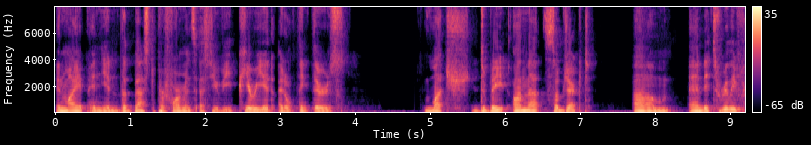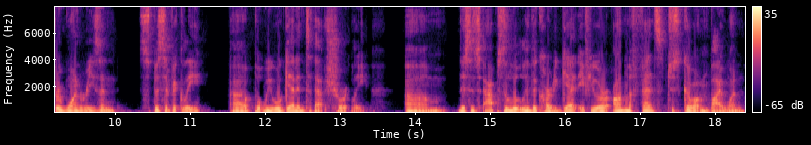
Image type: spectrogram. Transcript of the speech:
in my opinion, the best performance SUV, period. I don't think there's much debate on that subject. Um, and it's really for one reason specifically, uh, but we will get into that shortly. Um, this is absolutely the car to get. If you are on the fence, just go out and buy one,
